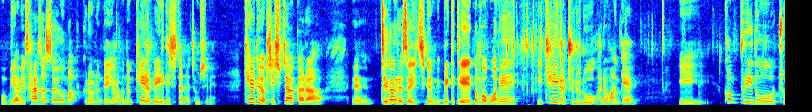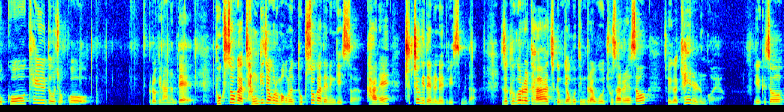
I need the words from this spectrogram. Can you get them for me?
뭐 위암이 사라졌어요 막 그러는데 여러분들 케일을 매일 드시잖아요 점심에. 케일도 역시 십자가라. 예, 제가 그래서 이 지금 밀키트의 넘버 원에 이 케일을 주류로 활용한 게 이 컴프리도 좋고 케일도 좋고 그러긴 하는데 독소가 장기적으로 먹으면 독소가 되는 게 있어요. 간에 축적이 되는 애들이 있습니다. 그래서 그거를 다 지금 연구팀들하고 조사를 해서 저희가 케일을 넣은 거예요. 예, 그래서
